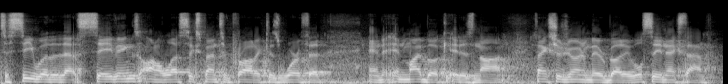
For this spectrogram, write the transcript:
to see whether that savings on a less expensive product is worth it. And in my book, it is not. Thanks for joining me, everybody. We'll see you next time.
